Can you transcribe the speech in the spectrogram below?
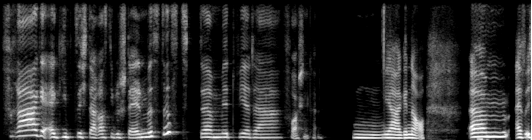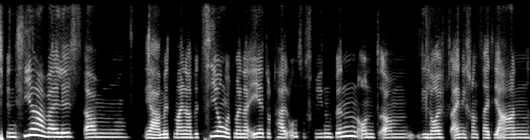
Frage ergibt sich daraus, die du stellen müsstest, damit wir da forschen können? Hm, ja, genau. Ähm, also ich bin hier, weil ich ähm, ja mit meiner Beziehung, mit meiner Ehe total unzufrieden bin und ähm, die läuft eigentlich schon seit Jahren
